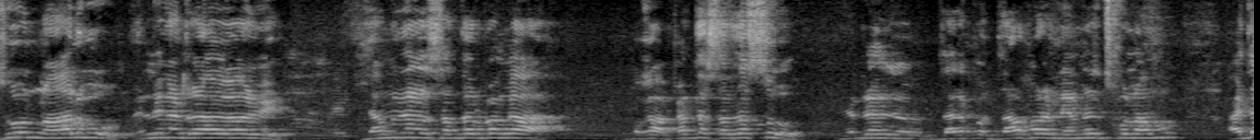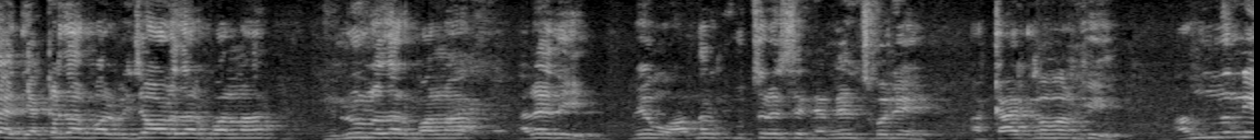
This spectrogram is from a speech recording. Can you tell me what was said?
జూన్ నాలుగు వెల్లిగంటరావు గారి జన్మదిన సందర్భంగా ఒక పెద్ద సదస్సు నిర్ణయం జరప జరపాలని నిర్ణయించుకున్నాము. అయితే అది ఎక్కడ జరపాలి? విజయవాడ జరపాలన్నా జరపాలనా నెల్లూరులో అనేది మేము అందరం కూర్చునేసి నిర్ణయించుకొని ఆ కార్యక్రమానికి అందరినీ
